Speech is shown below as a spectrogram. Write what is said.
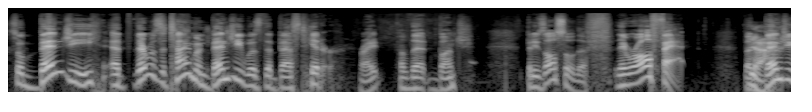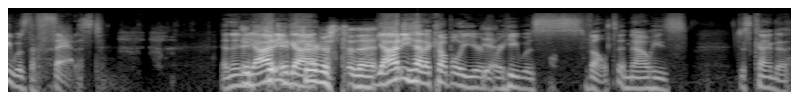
So Benji, at there was a time when Benji was the best hitter, right, of that bunch. but he's also the. F- they were all fat, but Yeah. Benji was the fattest. And then Yadi in got fairness to that, Yadi had a couple of years Yeah. where he was svelte, and now he's just kind of.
